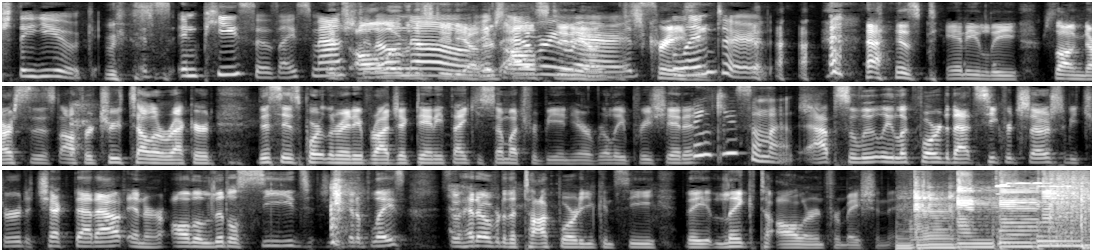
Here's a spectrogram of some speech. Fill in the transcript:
The uke. It's in pieces. I smashed It's all it. Oh over the no. studio. There's it's all studio. everywhere. It's It's, crazy. splintered. that is Danni Lee, song Narcissist off her Truth Teller record. This is Portland Radio Project. Danni, thank you so much for being here. Really appreciate it. Thank you so much. Absolutely. Look forward to that secret show. So be sure to check that out and her, all the little seeds she's going to place. So head over to the talk board. You can see the link to all her information.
